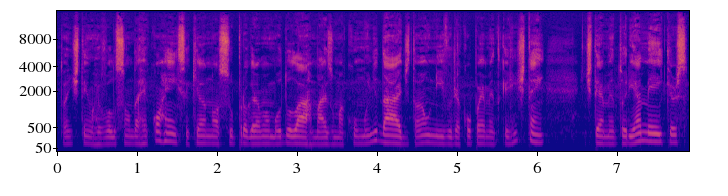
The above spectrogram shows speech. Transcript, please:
Então a gente tem o Revolução da Recorrência, que é o nosso programa modular mais uma comunidade. Então é um nível de acompanhamento que a gente tem. A gente tem a mentoria Makers,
